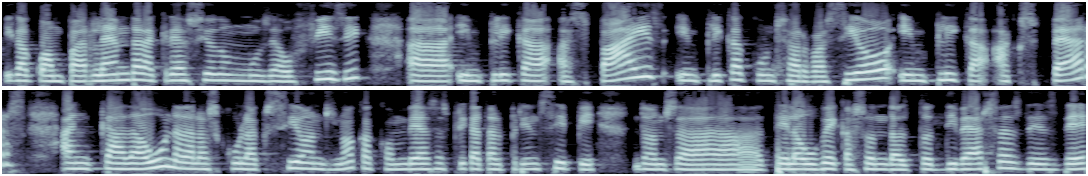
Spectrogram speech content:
i que quan parlem de la creació d'un museu físic eh, implica espais, implica conservació, implica experts en cada una de les col·leccions, no? que com bé has explicat al principi, doncs eh, té la UB que són del tot diverses, des de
